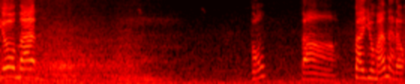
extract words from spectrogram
Yo man Bon, ben, pas Yo man alors.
